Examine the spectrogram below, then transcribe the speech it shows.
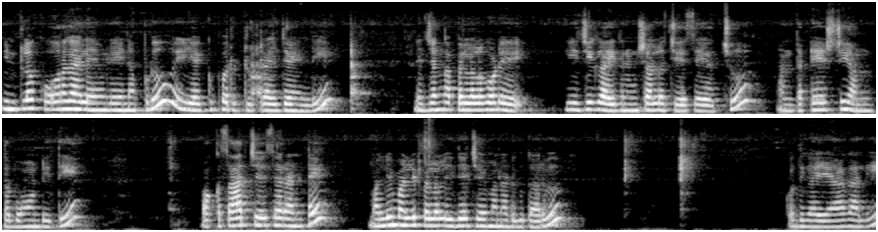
ఇంట్లో కూరగాయలు ఏమి లేనప్పుడు ఈ ఎగ్ పొరుటు ట్రై చేయండి. నిజంగా పిల్లలు కూడా ఈజీగా ఐదు నిమిషాల్లో చేసేయచ్చు. అంత టేస్టీ అంత బాగుండిద్ది. ఒక్కసారి చేశారంటే మళ్ళీ మళ్ళీ పిల్లలు ఇదే చేయమని అడుగుతారు. కొద్దిగా వేగాలి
